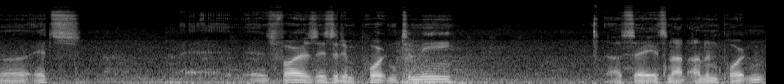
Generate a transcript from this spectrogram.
Uh, it's as far as is it important to me. I'll say it's not unimportant.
